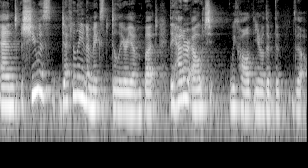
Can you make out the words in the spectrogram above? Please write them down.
and she was definitely in a mixed delirium. But they had her out. We called, you know, the the, the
